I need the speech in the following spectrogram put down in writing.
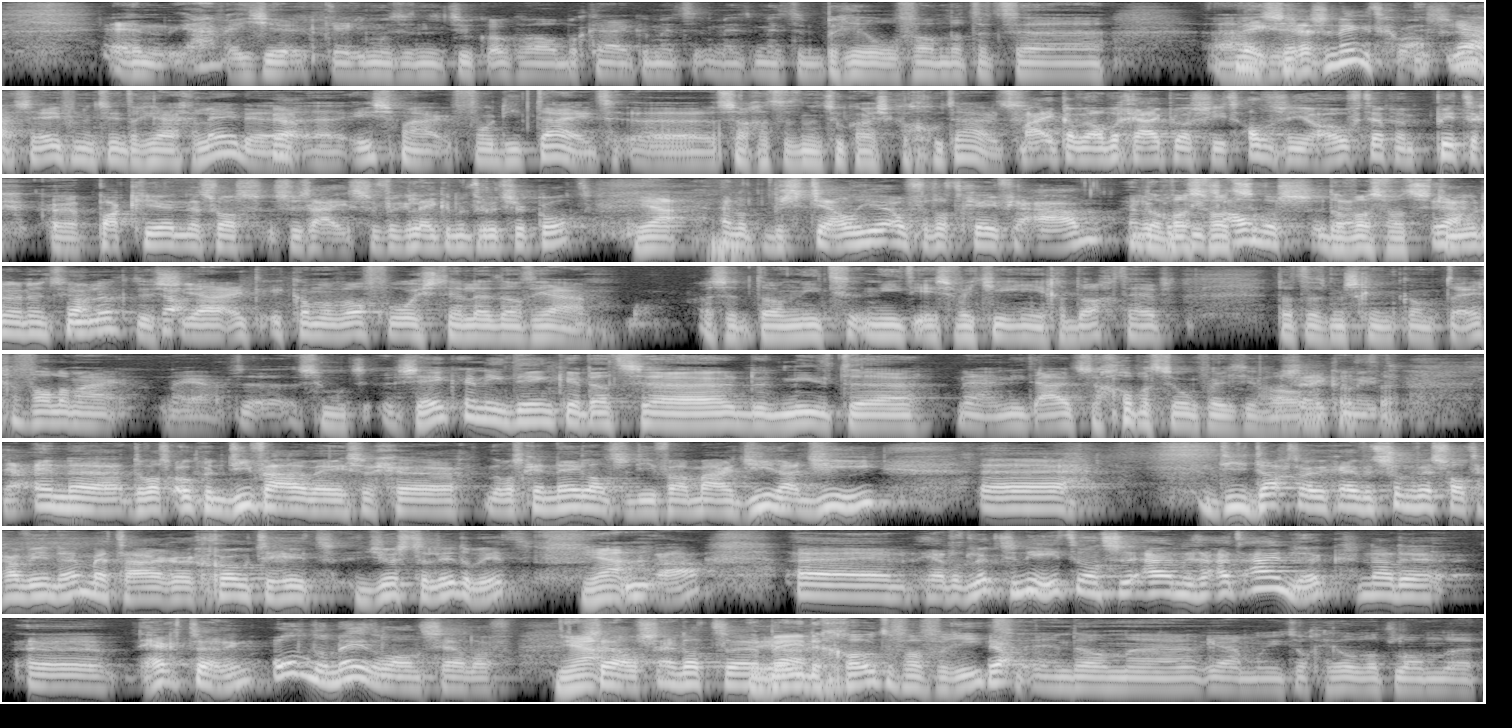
En ja, weet je, kijk, je moet het natuurlijk ook wel bekijken met, met, met de bril van dat het... 1996 was. ja, 27 jaar geleden Ja. eh, is. Maar voor die tijd zag het er natuurlijk hartstikke goed uit. Maar ik kan wel begrijpen als je iets anders in je hoofd hebt. Een pittig pakje. Net zoals ze zei, ze vergeleken met Rutger Kot. ja, En dat bestel je of dat geef je aan. En dan dat was, iets wat, anders. dat was wat stoerder ja. natuurlijk. Dus Ja. ja, ik, ik kan me wel voorstellen dat ja, als het dan niet, niet is wat je in je gedachten hebt, dat het misschien kan tegenvallen. Maar nou ja, ze, ze moet zeker niet denken dat ze er niet, eh nou ja, niet uitzag op het Songfestival. Zeker Dat, niet. eh, Ja, en eh, er was ook een diva aanwezig. er was geen Nederlandse diva, maar Gina G. Die dacht ook even het Songfestival te gaan winnen met haar grote hit Just a Little Bit. Ja. En ja, dat lukte niet, want ze eindigde uiteindelijk naar de eh, hertelling onder Nederland zelf. Ja. zelfs. En dat, eh, dan ben je ja, de grote favoriet. Ja. En dan eh, ja, moet je toch heel wat landen.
